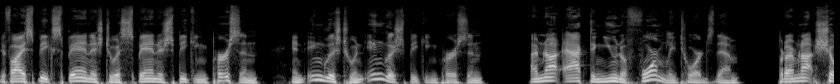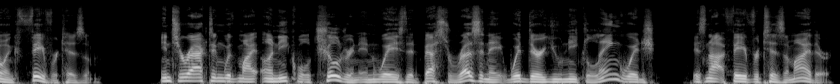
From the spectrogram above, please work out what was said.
If I speak Spanish to a Spanish speaking person and English to an English speaking person, I'm not acting uniformly towards them, but I'm not showing favoritism. Interacting with my unequal children in ways that best resonate with their unique language is not favoritism either.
